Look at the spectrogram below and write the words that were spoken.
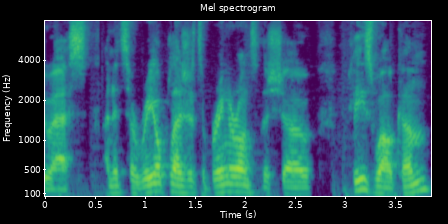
US. And it's a real pleasure to bring her onto the show. Please welcome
